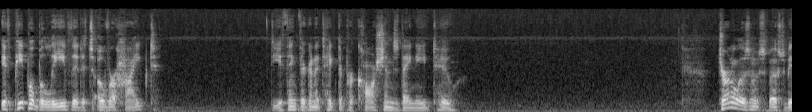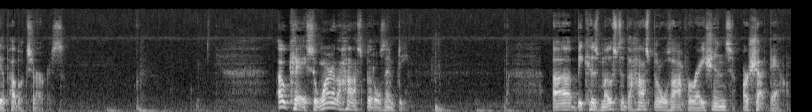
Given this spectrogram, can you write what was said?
If people believe that it's overhyped, do you think they're going to take the precautions they need to? Journalism is supposed to be a public service. Okay, so why are the hospitals empty? Uh, because most of the hospital's operations are shut down.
